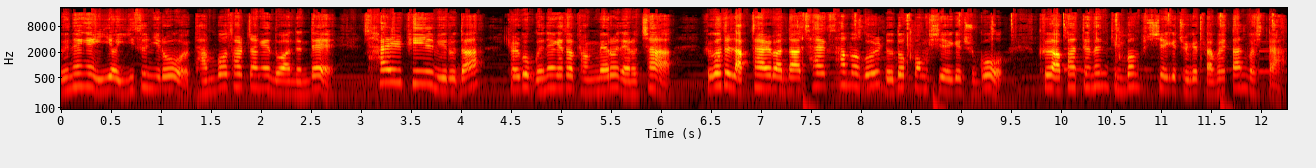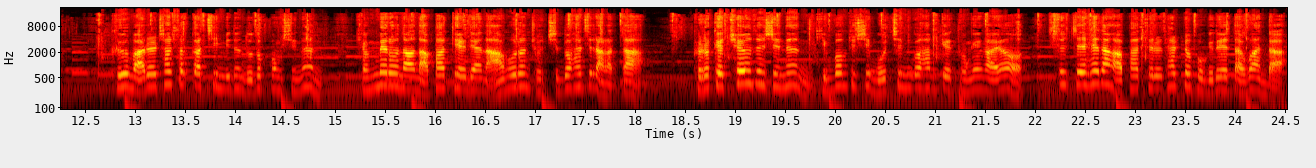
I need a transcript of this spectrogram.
은행에 이어 2순위로 담보 설정해 놓았는데 차일피일 미루다 결국 은행에서 경매로 내놓자 그것을 낙찰받아 차액 3억을 노덕봉 씨에게 주고 그 아파트는 김범수 씨에게 주겠다고 했다는 것이다. 그 말을 철석같이 믿은 노덕봉 씨는 경매로 나온 아파트에 대한 아무런 조치도 하질 않았다. 그렇게 최은순 씨는 김범수 씨 모친과 함께 동행하여 실제 해당 아파트를 살펴보기도 했다고 한다.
